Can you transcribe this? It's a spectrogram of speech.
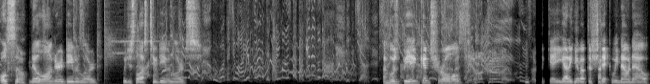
Also, no longer a demon lord. We just lost two demon lords. I was being controlled. okay, you gotta give up the shtick we know now.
